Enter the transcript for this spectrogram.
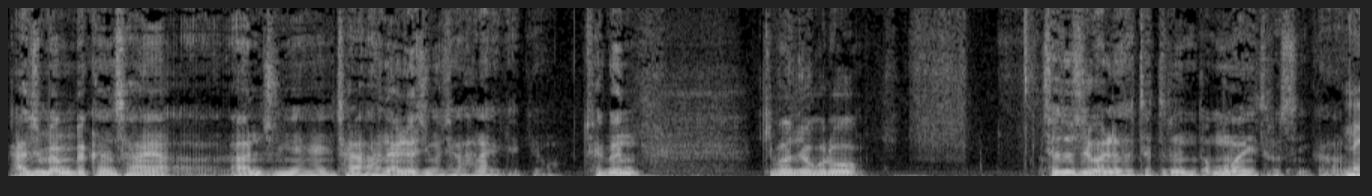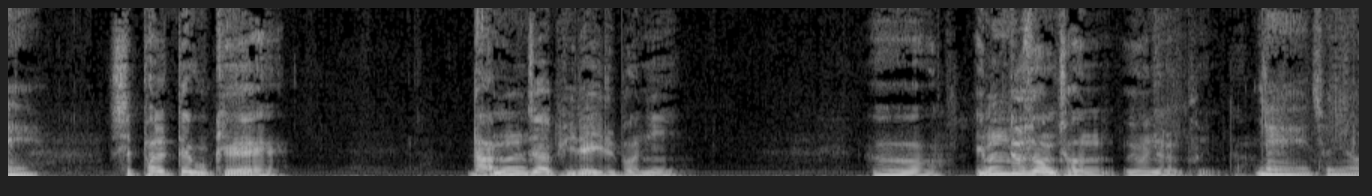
아주 명백한 사안 중에 잘 안 알려진 거 제가 하나 얘기할게요. 최근 기본적으로 최순실 관련 사태들은 너무 많이 들었으니까. 네. 18대 국회에 남자 비례 1번이 어, 임두성 전 의원이라는 분입니다. 네, 전혀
